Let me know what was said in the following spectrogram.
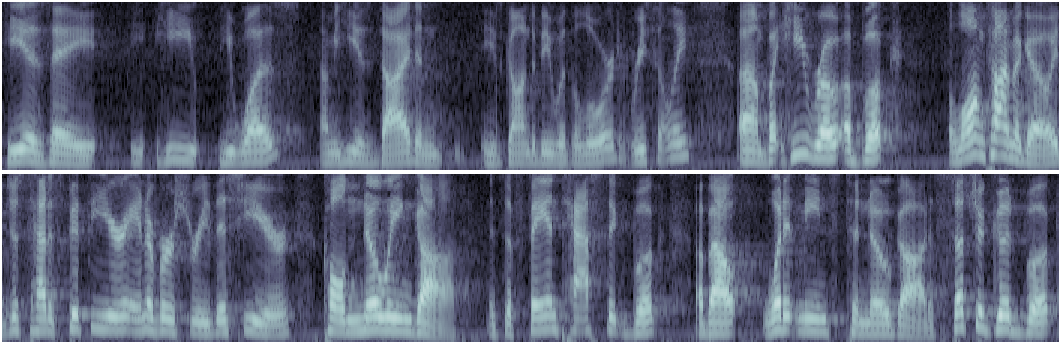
he is a he he was I mean he has died and he's gone to be with the Lord recently, um, but he wrote a book a long time ago. It just had its 50 year anniversary this year called Knowing God. It's a fantastic book about what it means to know God. It's such a good book.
